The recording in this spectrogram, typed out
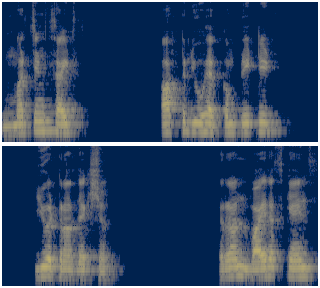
merchant sites after you have completed your transaction. Run virus scans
